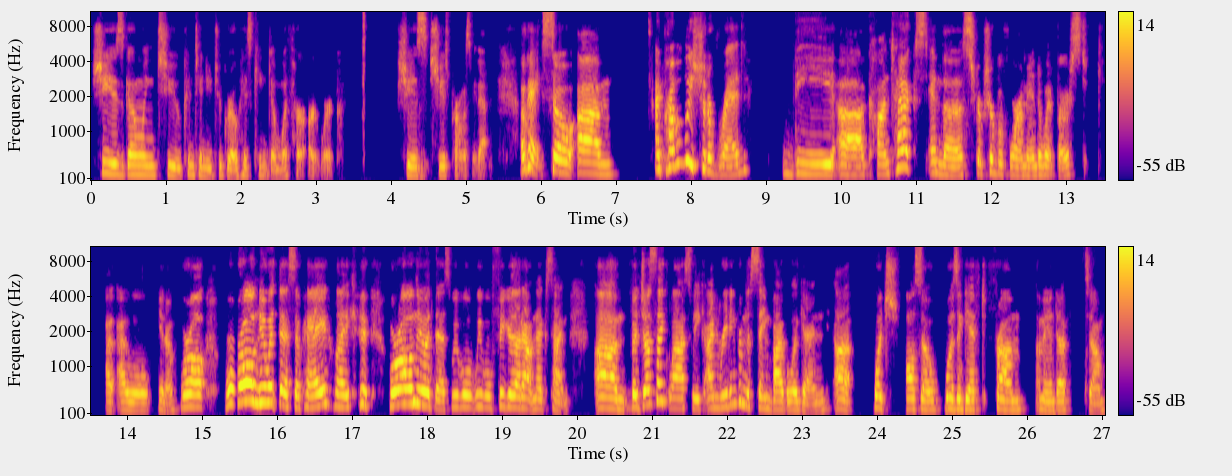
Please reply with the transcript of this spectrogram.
she is going to continue to grow his kingdom with her artwork. She is she has promised me that. Okay, so um I probably should have read the uh context and the scripture before Amanda went first. I, I will, you know, we're all we're all new at this, okay? Like we're all new at this. We will we will figure that out next time. Um, but just like last week, I'm reading from the same Bible again, uh, which also was a gift from Amanda. So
